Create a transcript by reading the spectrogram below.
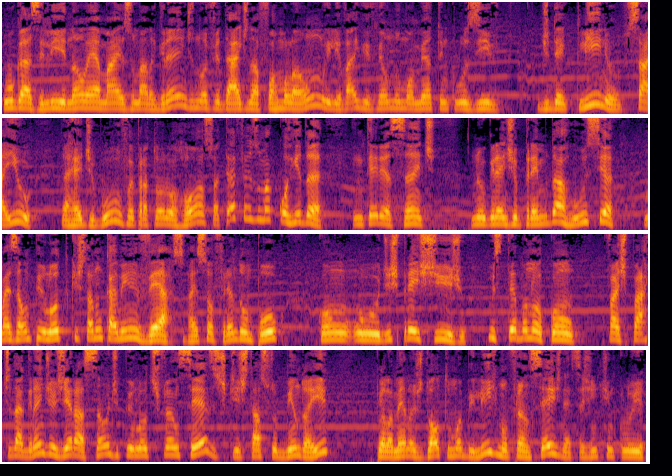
o Gasly não é mais uma grande novidade na Fórmula 1, ele vai vivendo um momento inclusive de declínio, saiu da Red Bull, foi para Toro Rosso, até fez uma corrida interessante no Grande Prêmio da Rússia, mas é um piloto que está no caminho inverso, vai sofrendo um pouco com o desprestígio. O Esteban Ocon faz parte da grande geração de pilotos franceses que está subindo aí, pelo menos do automobilismo francês, né, se a gente incluir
